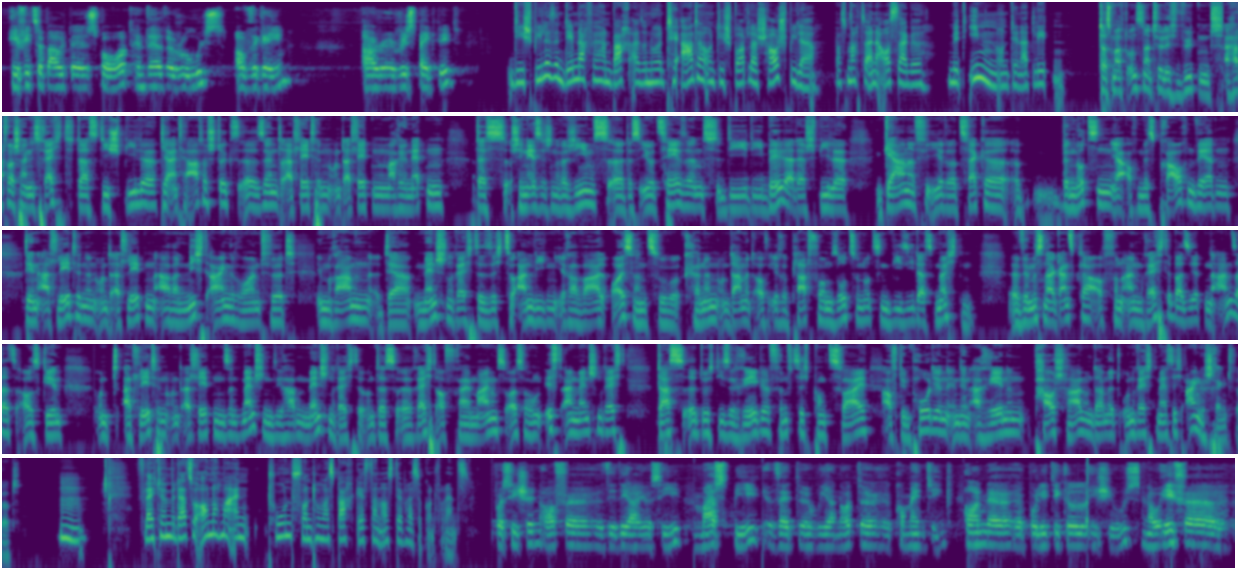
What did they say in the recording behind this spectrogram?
if it's about uh, sport and there the rules of the game are respected. Die Spiele sind demnach für Herrn Bach also nur Theater und die Sportler Schauspieler. Was macht so eine Aussage mit Ihnen und den Athleten? Das macht uns natürlich wütend. Er hat wahrscheinlich recht, dass die Spiele hier ein Theaterstück äh, sind. Athletinnen und Athleten Marionetten des chinesischen Regimes, äh, des IOC sind, die die Bilder der Spiele gerne für ihre Zwecke äh, benutzen, ja auch missbrauchen werden, den Athletinnen und Athleten aber nicht eingeräumt wird, im Rahmen der Menschenrechte sich zu Anliegen ihrer Wahl äußern zu können und damit auch ihre Plattform so zu nutzen, wie sie das möchten. Äh, wir müssen da ganz klar auch von einem rechtebasierten Ansatz ausgehen und Athletinnen und Athleten sind Menschen, sie haben Menschenrechte und das äh, Recht auf freie Meinungsäußerung ist ein Menschenrecht, das äh, durch diese Regel 50.2 auf den Podien, in den Arenen pauschal und damit unrechtmäßig eingeschränkt wird. Hm. Vielleicht hören wir dazu auch noch mal einen Ton von Thomas Bach gestern aus der Pressekonferenz. Position of uh, the, the, IOC must be that uh, we are not uh, commenting on political issues. You know, if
